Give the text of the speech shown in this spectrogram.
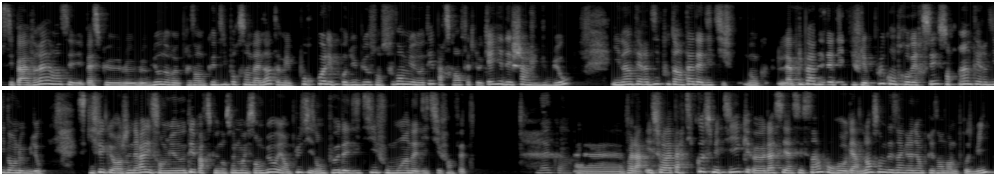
c'est pas vrai, hein, c'est parce que le, bio ne représente que 10% de la note, mais pourquoi les produits bio sont souvent mieux notés? Parce qu'en fait, le cahier des charges du bio, il interdit tout un tas d'additifs. Donc, la plupart des additifs les plus controversés sont interdits dans le bio. Ce qui fait qu'en général, ils sont mieux notés parce que non seulement ils sont bio, et en plus, ils ont peu d'additifs ou moins d'additifs, en fait. D'accord. Euh, voilà. Et sur la partie cosmétique, euh, là, c'est assez simple. On regarde l'ensemble des ingrédients présents dans le produit.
